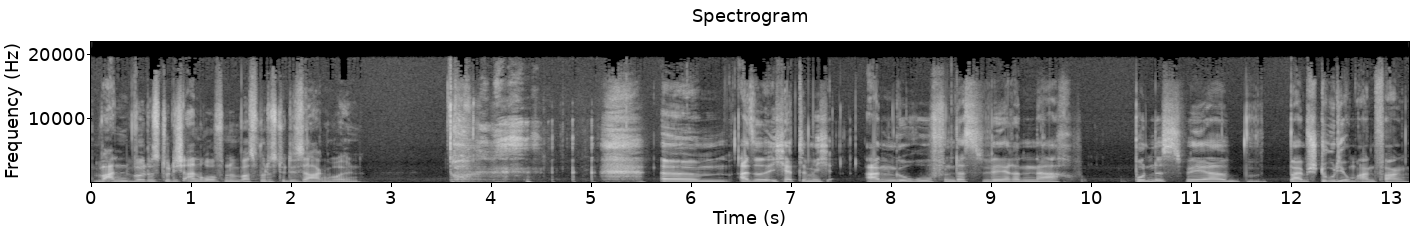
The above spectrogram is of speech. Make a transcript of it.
wann würdest du dich anrufen und was würdest du dir sagen wollen? ähm, also ich hätte mich angerufen, das wäre nach Bundeswehr beim Studium anfangen.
